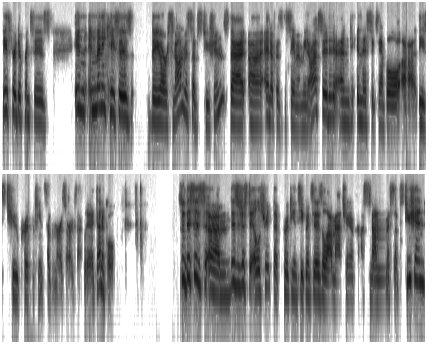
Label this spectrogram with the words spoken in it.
base pair differences, in, in many cases, they are synonymous substitutions that uh, end up as the same amino acid. And in this example, uh, these two protein submers are exactly identical. So this is um, this is just to illustrate that protein sequences allow matching across synonymous substitution.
